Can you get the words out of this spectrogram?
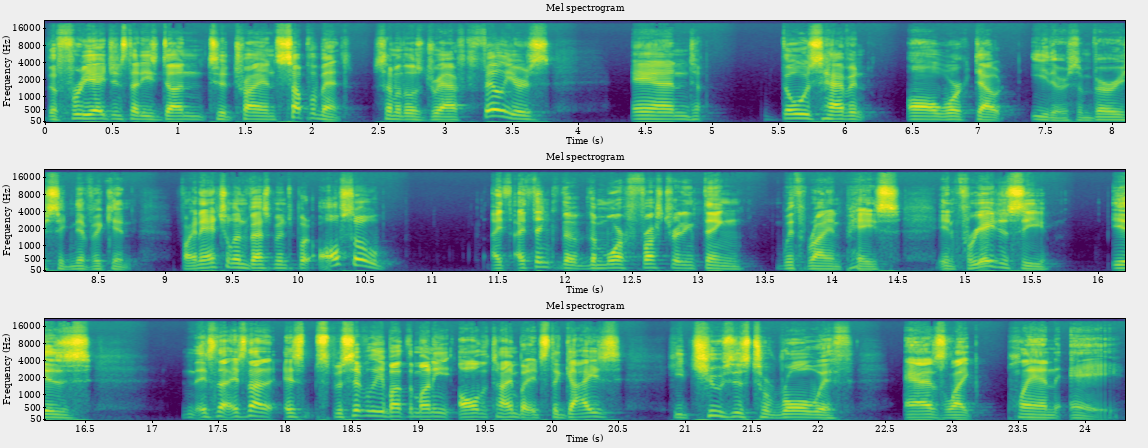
the free agents that he's done to try and supplement some of those draft failures, and those haven't all worked out either. Some very significant financial investments, but also I, I think the the more frustrating thing with Ryan Pace in free agency is it's not it's not it's specifically about the money all the time, but it's the guys he chooses to roll with as like plan A,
